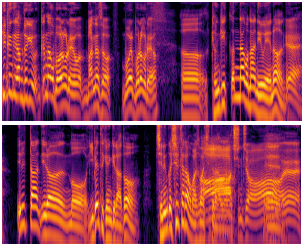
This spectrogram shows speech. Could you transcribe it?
히딩크 감독이 끝나고 뭐라 그래요? 만나서 뭘 뭐라 그래요? 어, 경기 끝나고 난 이후에는 예. 일단 이런 뭐 이벤트 경기라도 지는 거 싫다라고 말씀하시더라고요. 아 진짜. 예. 예.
